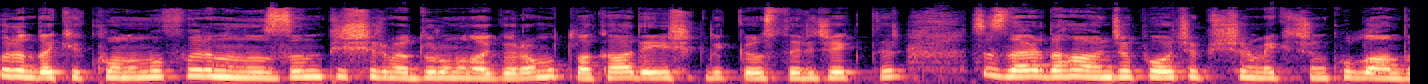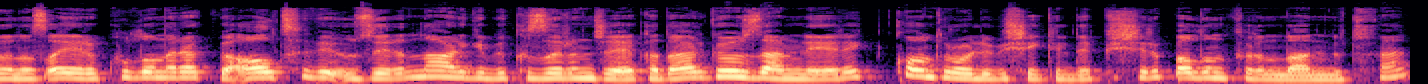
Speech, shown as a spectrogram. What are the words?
fırındaki konumu fırınınızın pişirme durumuna göre mutlaka değişiklik gösterecektir. Sizler daha önce poğaça pişirmek için kullandığınız ayarı kullanarak ve altı ve üzeri nar gibi kızarıncaya kadar gözlemleyerek kontrollü bir şekilde pişirip alın fırından lütfen.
